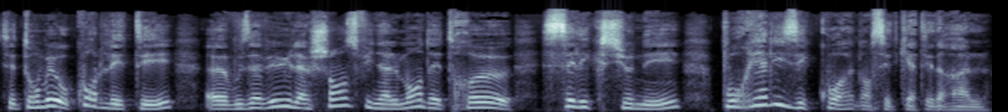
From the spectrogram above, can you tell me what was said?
c'est tombé au cours de l'été. Euh, vous avez eu la chance finalement d'être sélectionné pour réaliser quoi dans cette cathédrale?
